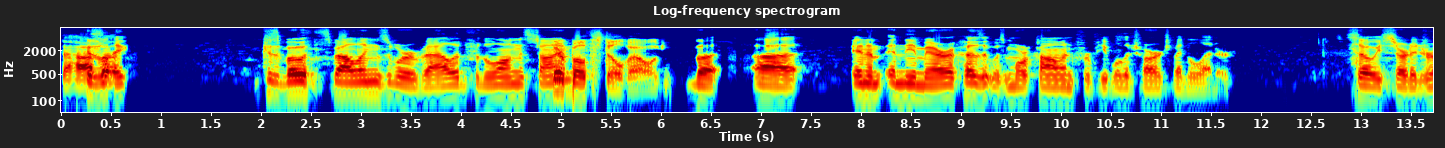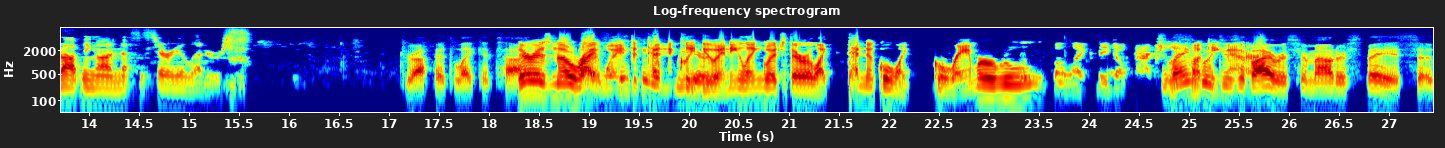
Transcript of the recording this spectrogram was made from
The Because harbor? like, because both spellings were valid for the longest time. They're both still valid. but uh, in in the Americas, it was more common for people to charge by the letter. So we started dropping unnecessary letters. Drop it like it's hot. There is no right way to technically weird- do any language. There are like technical like grammar rules, but like they don't actually Language fucking is matter. a virus from outer space, says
